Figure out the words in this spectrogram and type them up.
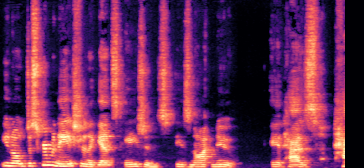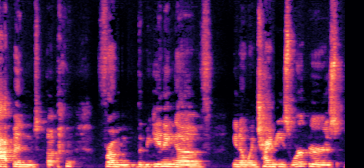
You know, discrimination against Asians is not new. It has happened uh, from the beginning of, you know, when Chinese workers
